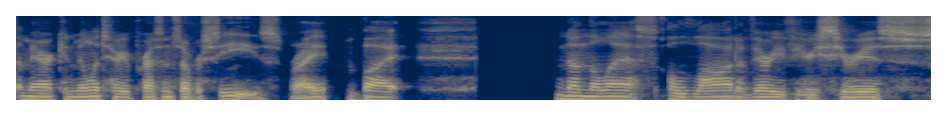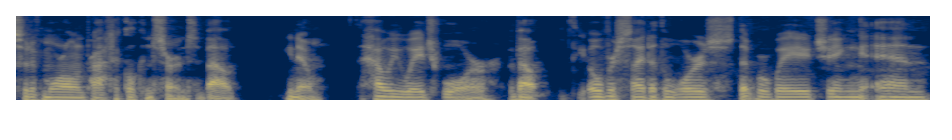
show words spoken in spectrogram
American military presence overseas, right? But nonetheless, a lot of very, very serious sort of moral and practical concerns about, you know, how we wage war, about the oversight of the wars that we're waging, and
